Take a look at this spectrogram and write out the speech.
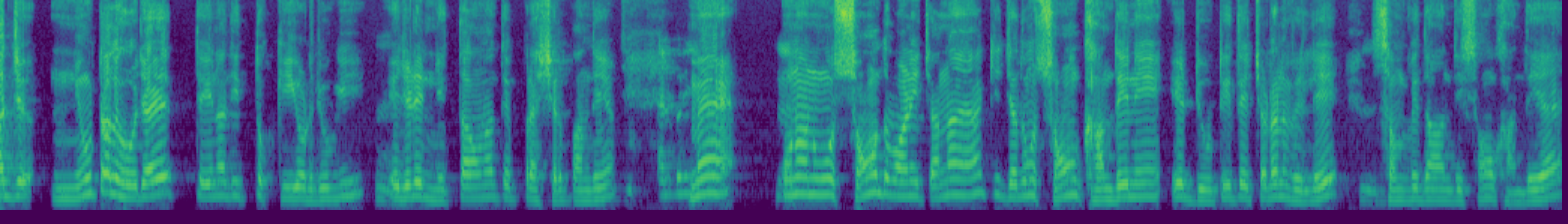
ਅੱਜ ਨਿਊਟਰਲ ਹੋ ਜਾਏ ਤੇ ਇਹਨਾਂ ਦੀ ਧੁੱਕੀ ਉੱਡ ਜੂਗੀ ਇਹ ਜਿਹੜੇ ਨੇਤਾ ਉਹਨਾਂ ਤੇ ਪ੍ਰੈਸ਼ਰ ਪਾਉਂਦੇ ਆ। ਮੈਂ ਉਹਨਾਂ ਨੂੰ ਉਹ ਸਹੁੰ ਦਿਵਾਣੀ ਚਾਹਨਾ ਆ ਕਿ ਜਦੋਂ ਸਹੁੰ ਖਾਂਦੇ ਨੇ ਇਹ ਡਿਊਟੀ ਤੇ ਚੜਨ ਵੇਲੇ ਸੰਵਿਧਾਨ ਦੀ ਸਹੁੰ ਖਾਂਦੇ ਆ।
